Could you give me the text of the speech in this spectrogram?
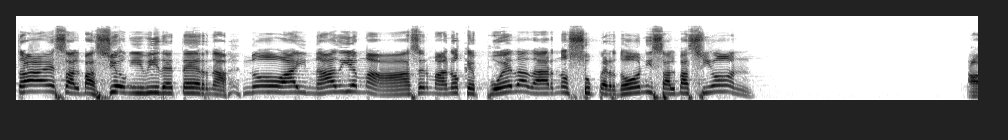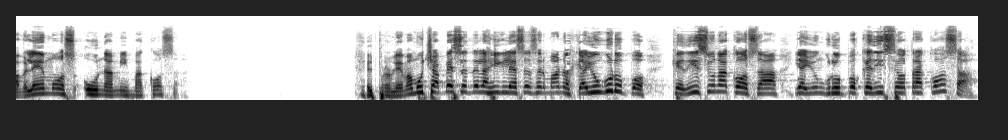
trae salvación y vida eterna. No hay nadie más, hermano, que pueda darnos su perdón y salvación hablemos una misma cosa. El problema muchas veces de las iglesias, hermanos, es que hay un grupo que dice una cosa y hay un grupo que dice otra cosa.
